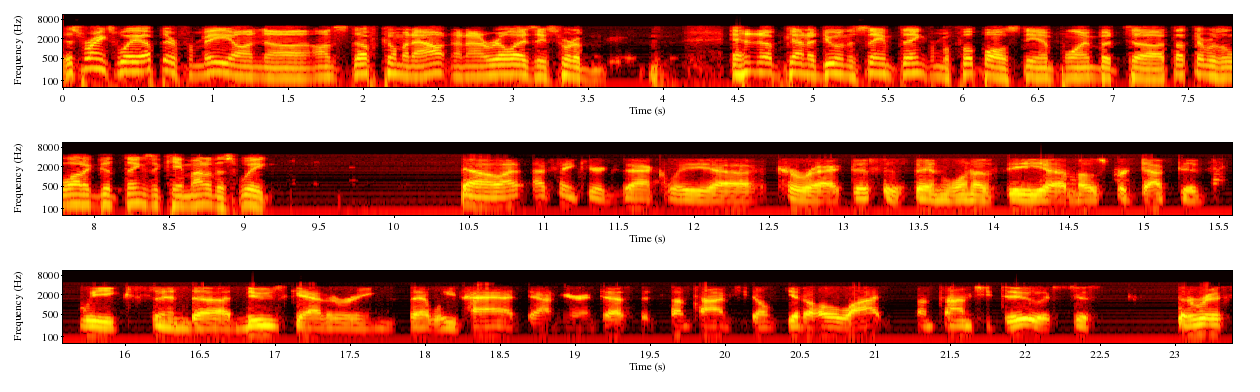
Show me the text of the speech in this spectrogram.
This ranks way up there for me on uh, on stuff coming out, and I realize they sort of ended up kind of doing the same thing from a football standpoint. But uh, I thought there was a lot of good things that came out of this week. No, I, I think you're exactly uh, correct. This has been one of the uh, most productive weeks and uh, news gatherings that we've had down here in Destin. Sometimes you don't get a whole lot. Sometimes you do. It's just the risk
